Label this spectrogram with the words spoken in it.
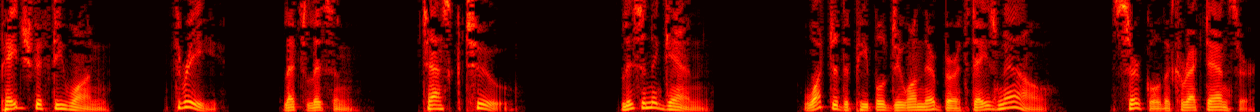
Page 51. 3. Let's listen. Task 2. Listen again. What do the people do on their birthdays now? Circle the correct answer.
